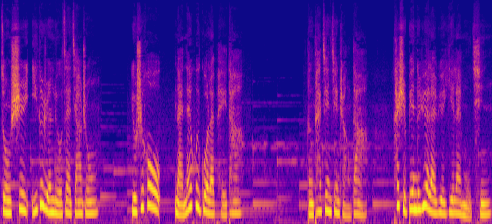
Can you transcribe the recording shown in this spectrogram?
总是一个人留在家中，有时候奶奶会过来陪他。等他渐渐长大，开始变得越来越依赖母亲。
